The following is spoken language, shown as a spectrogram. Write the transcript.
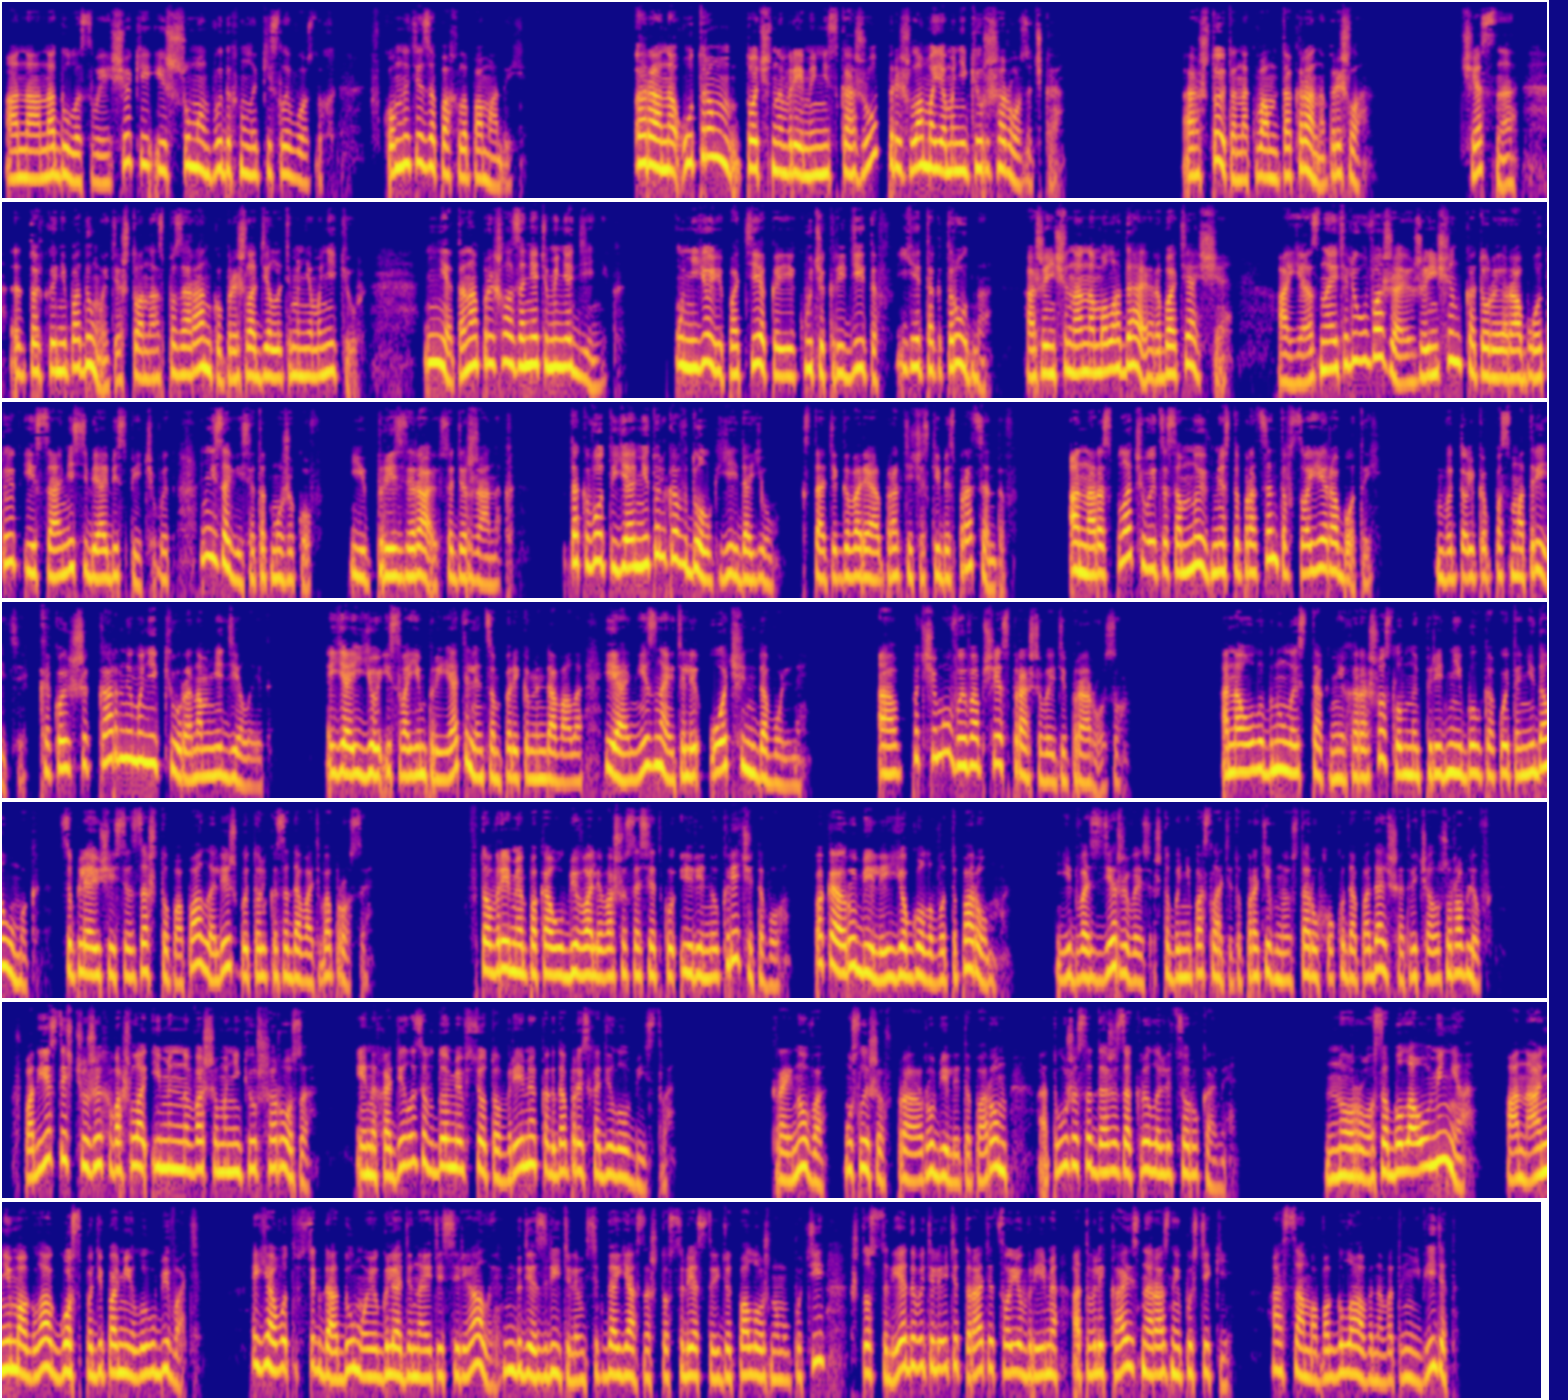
Она надула свои щеки и с шумом выдохнула кислый воздух. В комнате запахло помадой. Рано утром, точно время не скажу, пришла моя маникюрша Розочка. А что это она к вам так рано пришла? Честно, только не подумайте, что она с позаранку пришла делать мне маникюр. Нет, она пришла занять у меня денег. У нее ипотека и куча кредитов, ей так трудно. А женщина она молодая, работящая. А я, знаете ли, уважаю женщин, которые работают и сами себя обеспечивают, не зависят от мужиков. И презираю содержанок. Так вот, я не только в долг ей даю, кстати говоря, практически без процентов. Она расплачивается со мной вместо процентов своей работой. Вы только посмотрите, какой шикарный маникюр она мне делает. Я ее и своим приятельницам порекомендовала, и они, знаете ли, очень довольны. А почему вы вообще спрашиваете про Розу? Она улыбнулась так нехорошо, словно перед ней был какой-то недоумок, цепляющийся за что попало, лишь бы только задавать вопросы. В то время, пока убивали вашу соседку Ирину Кречетову, пока рубили ее голову топором, едва сдерживаясь, чтобы не послать эту противную старуху куда подальше, отвечал Журавлев. В подъезд из чужих вошла именно ваша маникюрша Роза и находилась в доме все то время, когда происходило убийство. Крайнова, услышав про рубили топором, от ужаса даже закрыла лицо руками. Но Роза была у меня. Она не могла, господи помилуй, убивать. Я вот всегда думаю, глядя на эти сериалы, где зрителям всегда ясно, что следствие идет по ложному пути, что следователи эти тратят свое время, отвлекаясь на разные пустяки. А самого главного-то не видят.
